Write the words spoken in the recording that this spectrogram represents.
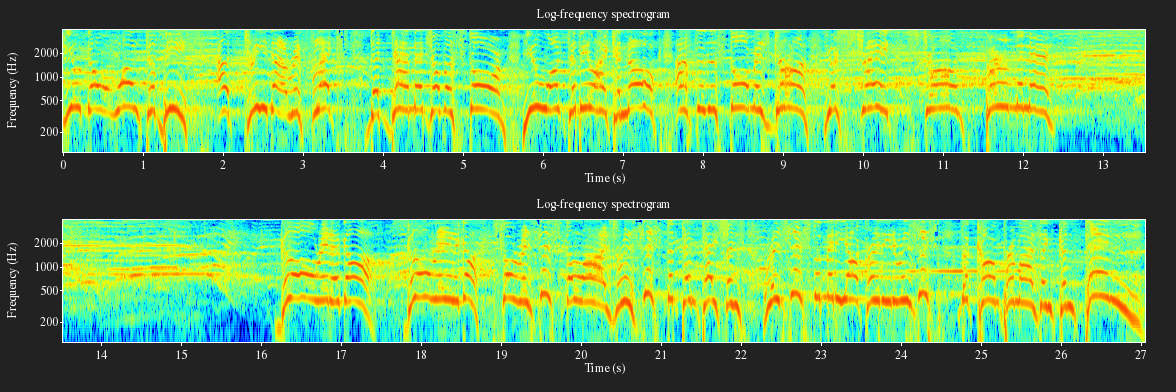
You don't want to be a tree that reflects the damage of a storm. You want to be like an oak after the storm is gone. You're straight, strong, permanent. Glory to God. Glory to God. So resist the lies, resist the temptations, resist the mediocrity, resist the compromise, and contend.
